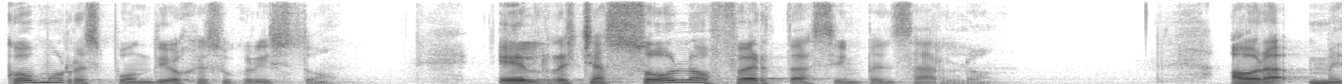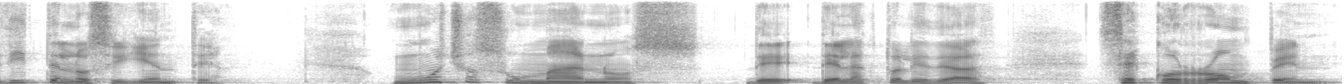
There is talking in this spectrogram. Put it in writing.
¿Cómo respondió Jesucristo? Él rechazó la oferta sin pensarlo. Ahora, mediten lo siguiente. Muchos humanos de, de la actualidad se corrompen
